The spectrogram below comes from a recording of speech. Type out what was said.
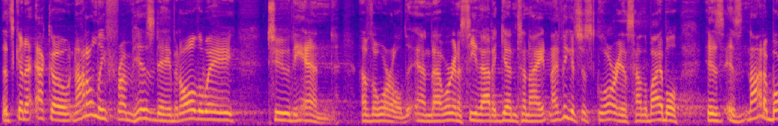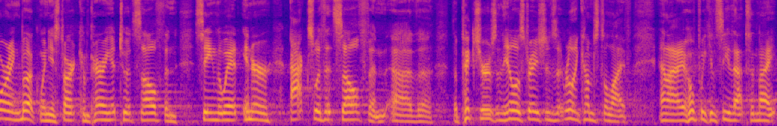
that's going to echo not only from his day, but all the way to the end of the world. And uh, we're going to see that again tonight. And I think it's just glorious how the Bible is, is not a boring book when you start comparing it to itself and seeing the way it interacts with itself and uh, the, the pictures and the illustrations. It really comes to life. And I hope we can see that tonight.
